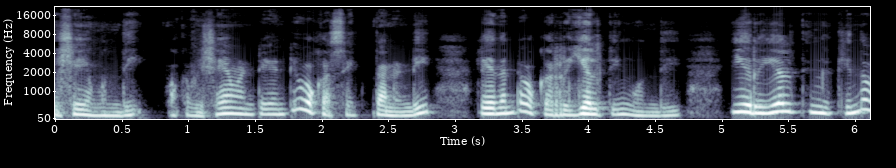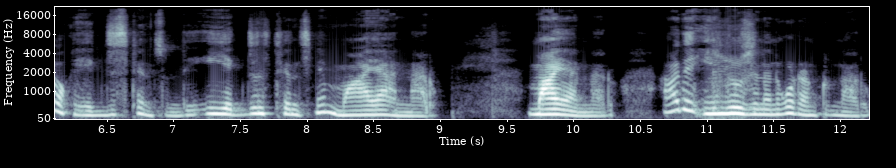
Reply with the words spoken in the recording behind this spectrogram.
విషయం ఉంది. ఒక విషయం అంటే ఏంటి? ఒక శక్తి అనండి లేదంటే ఒక రియల్ థింగ్ ఉంది. ఈ రియల్ థింగ్ కింద ఒక ఎగ్జిస్టెన్స్ ఉంది. ఈ ఎగ్జిస్టెన్స్ని మాయా అన్నారు. మాయా అన్నారు. అదే ఇల్యూజన్ అని కూడా అంటున్నారు.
